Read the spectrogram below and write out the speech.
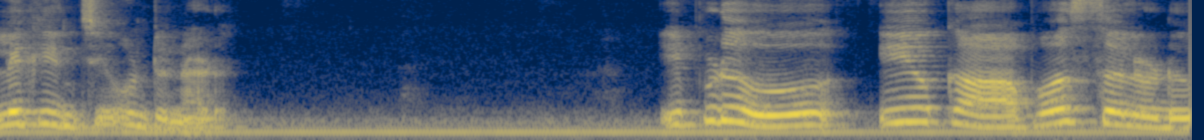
లిఖించి ఉంటున్నాడు. ఇప్పుడు ఈ యొక్క అపోస్తలుడు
